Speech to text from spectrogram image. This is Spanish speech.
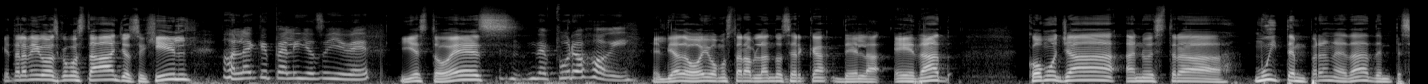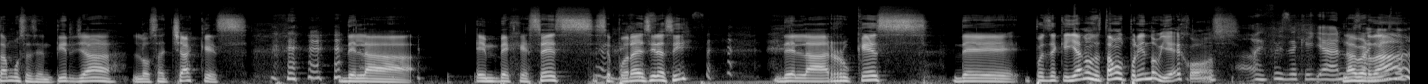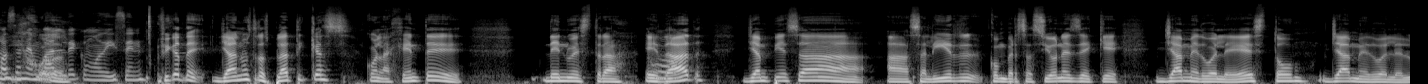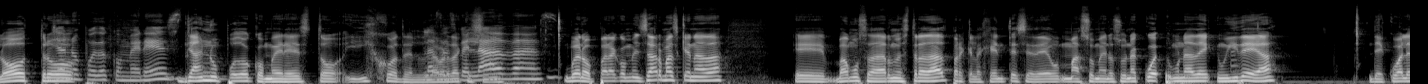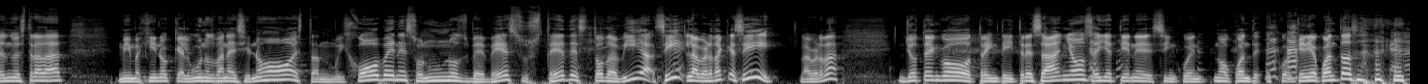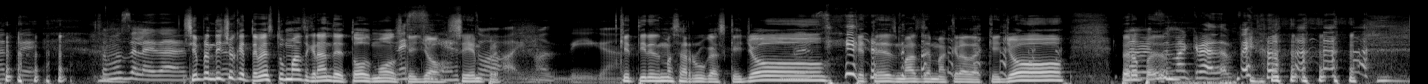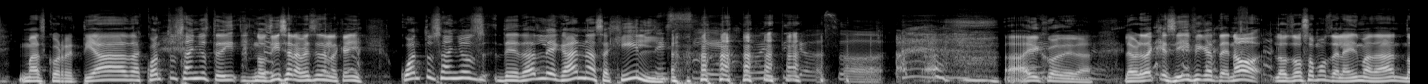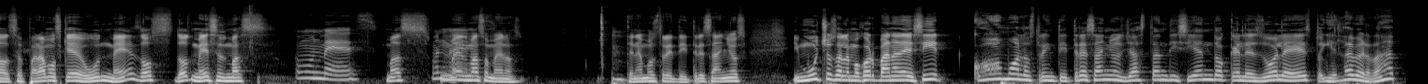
¿Qué tal amigos? ¿Cómo están? Yo soy Gil. Hola, ¿qué tal? Y yo soy Yvette. Y esto es... De puro hobby. El día de hoy vamos a estar hablando acerca de la edad. Cómo ya a nuestra muy temprana edad empezamos a sentir ya los achaques de la envejecez, ¿se podrá decir así? De la ruquez de pues de que ya nos estamos poniendo viejos. Ay, pues de que ya la verdad no pasan en balde, como dicen. Fíjate, ya nuestras pláticas con la gente de nuestra edad ya empieza a salir conversaciones de que ya me duele esto, ya me duele el otro. Ya no puedo comer esto. Ya no puedo comer esto. Hijo de la Las verdad desveladas. que sí. Bueno, para comenzar más que nada, eh, vamos a dar nuestra edad para que la gente se dé más o menos una, una, de, una idea de cuál es nuestra edad. Me imagino que algunos van a decir, no, están muy jóvenes, son unos bebés ustedes todavía. Sí, la verdad que sí, la verdad. Yo tengo 33 años, ella tiene 50... No, ¿cuánto, ¿qué día cuántos? Somos de la edad. Siempre han dicho que te ves tú más grande de todos modos No que yo, cierto. siempre. Ay, no diga. Que tienes más arrugas que yo, que te ves más demacrada que yo, pero pues, demacrada, pero... más correteada. ¿Cuántos años te di- nos dicen a veces en la calle? ¿Cuántos años de edad le ganas a Gil? es cierto, mentiroso. Ay, hijo de la. La verdad que sí, fíjate, no, los dos somos de la misma edad, nos separamos que un mes, dos, dos meses más, Como un mes. más, Un un mes mes. más o menos. Tenemos 33 años y muchos a lo mejor van a decir, ¿cómo a los 33 años ya están diciendo que les duele esto? Y es la verdad.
